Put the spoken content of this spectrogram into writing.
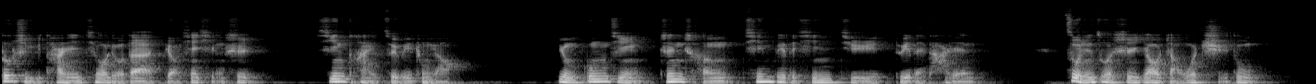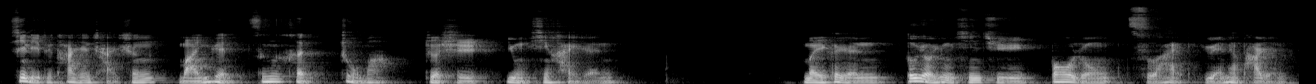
都是与他人交流的表现形式，心态最为重要。用恭敬、真诚、谦卑的心去对待他人，做人做事要掌握尺度，心里对他人产生埋怨、憎恨、咒骂，这是用心害人。每个人都要用心去包容、慈爱、原谅他人。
